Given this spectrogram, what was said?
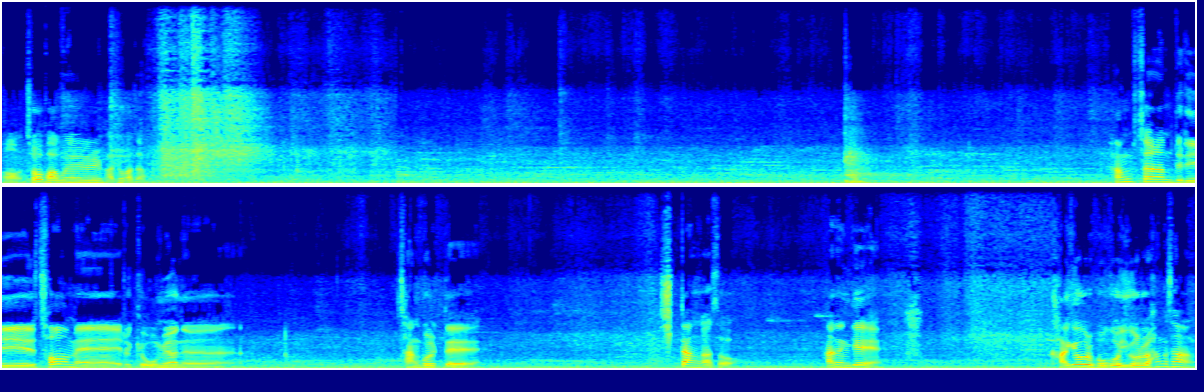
어, 저 바구니를 가져가자. 한국 사람들이 처음에 이렇게 오면은 장 볼 때 식당 가서 하는 게 가격을 보고 이거를 항상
